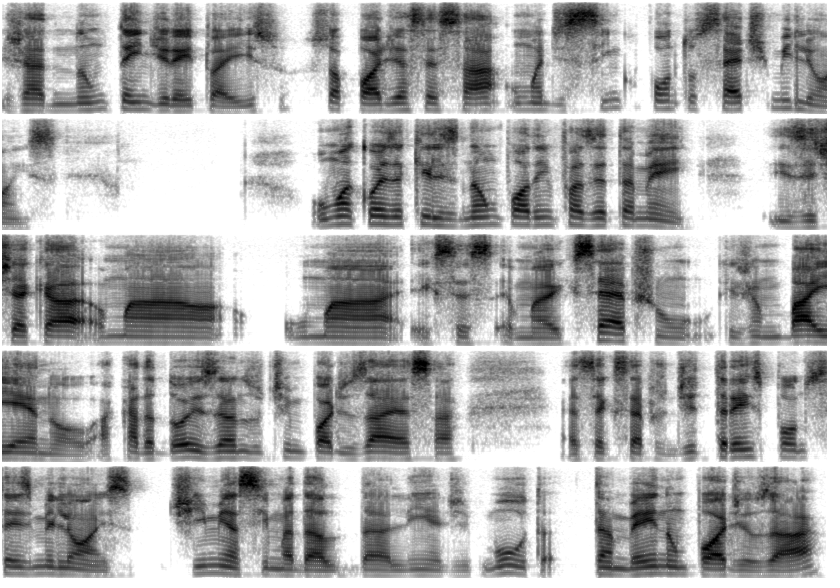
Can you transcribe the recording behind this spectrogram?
já não têm direito a isso, só pode acessar uma de 5,7 milhões. Uma coisa que eles não podem fazer também, existe uma, uma, uma exception que chama biannual. A cada dois anos o time pode usar essa, essa exception de 3,6 milhões. Time acima da, da linha de multa também não pode usar.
